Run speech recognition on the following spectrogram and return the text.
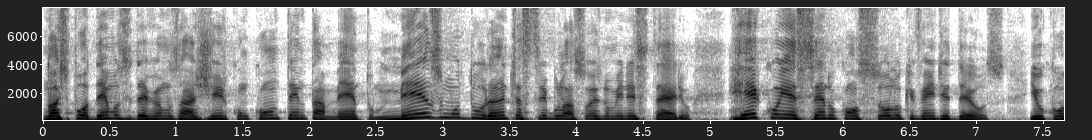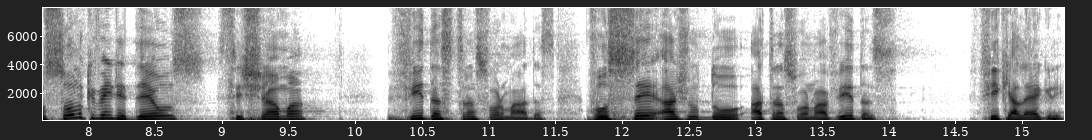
Nós podemos e devemos agir com contentamento, mesmo durante as tribulações no ministério, reconhecendo o consolo que vem de Deus. E o consolo que vem de Deus se chama vidas transformadas. Você ajudou a transformar vidas? Fique alegre.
